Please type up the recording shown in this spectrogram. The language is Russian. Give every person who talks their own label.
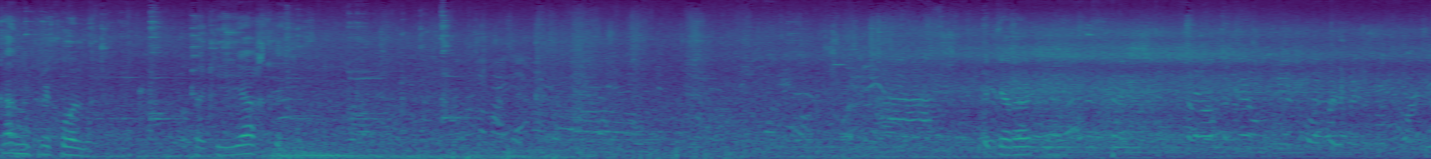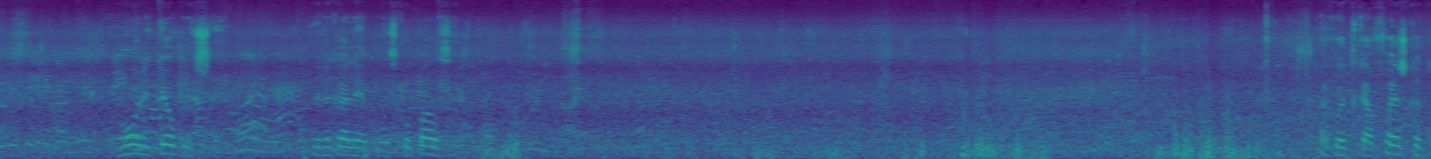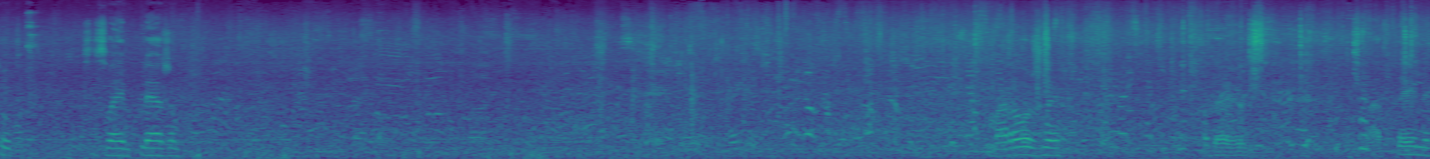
Speaker 1: лежаками прикольно. Такие яхты. Катера. Море теплейшее. Великолепно. Искупался. Какой-то кафешка тут своим пляжем. Мороженое подают. Отели.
